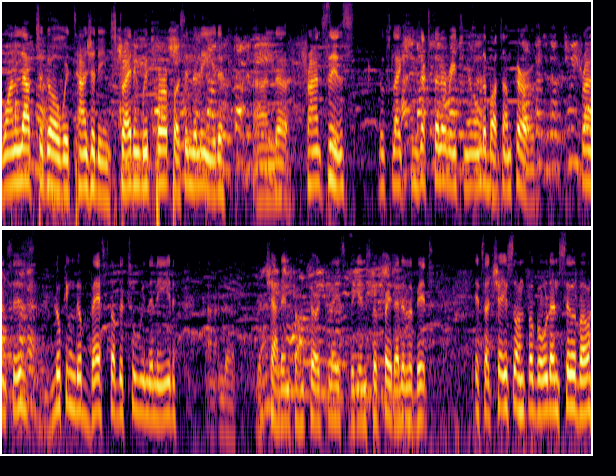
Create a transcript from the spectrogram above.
One lap to go with Tajadine striding with purpose in the lead. And uh, Francis looks like she's accelerating around the bottom curve. Francis looking the best of the two in the lead. And uh, the challenge from third place begins to fade a little bit. It's a chase on for gold and silver.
